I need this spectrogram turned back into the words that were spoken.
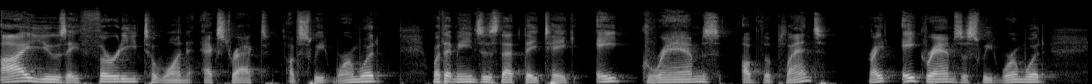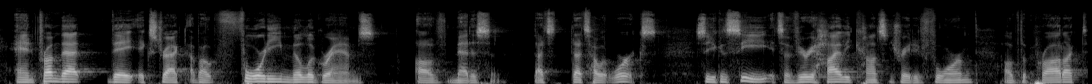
I use a 30 to 1 extract of sweet wormwood. What that means is that they take eight grams of the plant, right? Eight grams of sweet wormwood. And from that, they extract about 40 milligrams of medicine. That's, that's how it works. So you can see it's a very highly concentrated form of the product.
